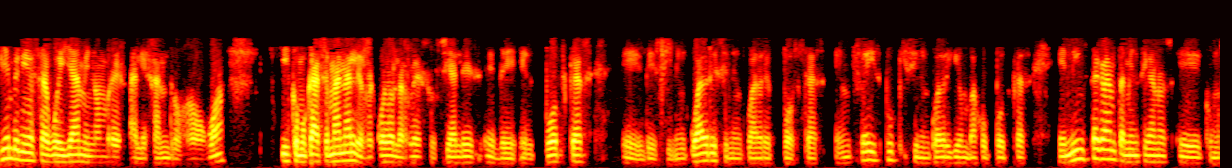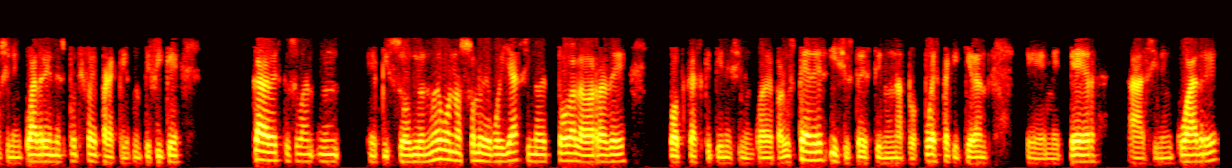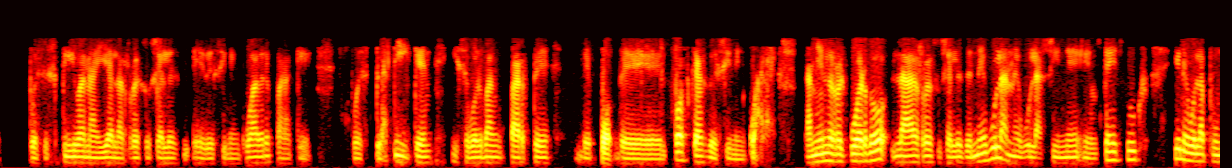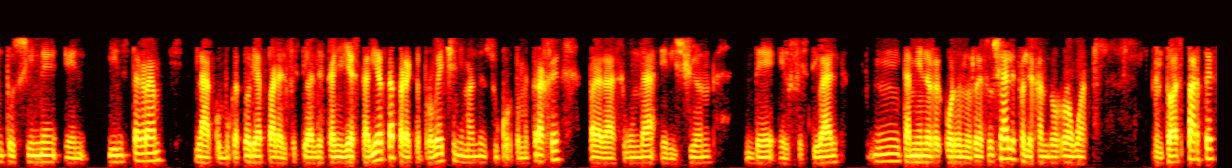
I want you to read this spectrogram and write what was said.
Bienvenidos a Huella, mi nombre es Alejandro Rogua y como cada semana les recuerdo las redes sociales eh, del podcast eh, de Sin Encuadre, Sin Encuadre Podcast en Facebook y Sin Encuadre-podcast en Instagram. También síganos eh, como Sin Encuadre en Spotify para que les notifique cada vez que suban un episodio nuevo, no solo de Huella, sino de toda la barra de podcast que tiene Sin Encuadre para ustedes y si ustedes tienen una propuesta que quieran eh, meter a Sin Encuadre, pues escriban ahí a las redes sociales eh, de Sin Encuadre para que pues platiquen y se vuelvan parte de del podcast de Cine Encuadre. También les recuerdo las redes sociales de Nebula, Nebula Cine en Facebook y nebula.cine en Instagram. La convocatoria para el Festival de este año ya está abierta para que aprovechen y manden su cortometraje para la segunda edición del festival Mm, también les recuerdo mis redes sociales, Alejandro Rowa en todas partes.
